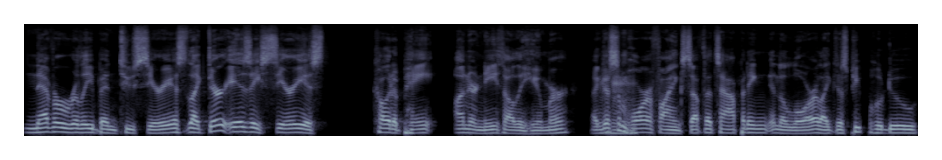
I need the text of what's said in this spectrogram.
never really been too serious. Like there is a serious coat of paint underneath all the humor. Like there's some Mhm. horrifying stuff that's happening in the lore. Like there's people who do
